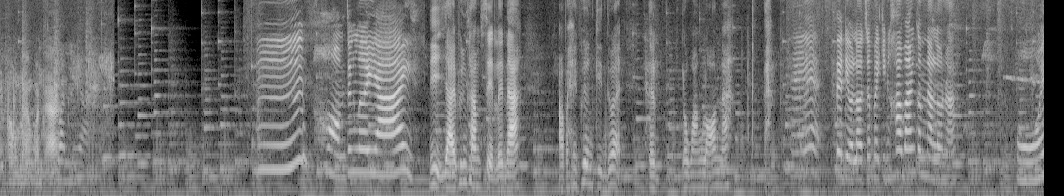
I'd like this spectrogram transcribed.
เดี๋ยวตาเข้าห้องน้ำก่อนนะ วันเลยอะอืม หอมจังเลยยาย นี่ยายเพิ่งทำเสร็จเลยนะ เอาไปให้เพื่อนกินด้วย แต่ระวังร้อนนะแพแต่เดี๋ยวเราจะไปกินข้าวบ้านกำนันแล้วนะ โอ้ย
